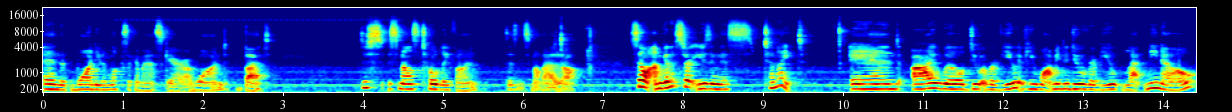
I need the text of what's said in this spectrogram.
and the wand even looks like a mascara wand, but this smells totally fine. Doesn't smell bad at all. So I'm gonna start using this tonight and I will do a review. If you want me to do a review, let me know.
